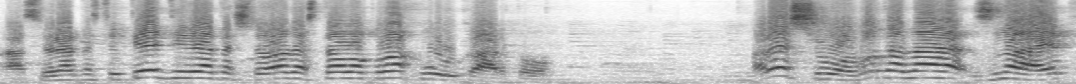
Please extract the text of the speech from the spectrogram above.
А с вероятностью 5 девятых, что она достала плохую карту. Хорошо, вот она знает,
